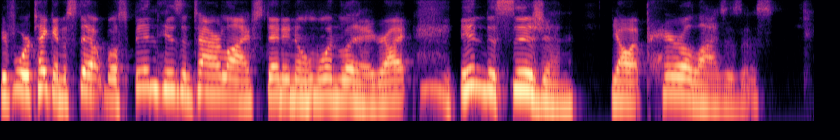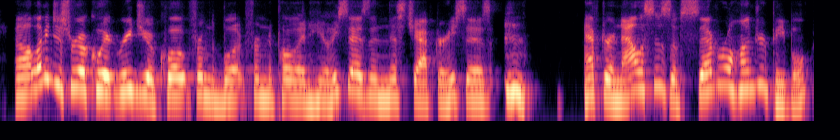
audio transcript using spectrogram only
before taking a step will spend his entire life standing on one leg, right? Indecision, y'all, it paralyzes us. Uh, let me just real quick read you a quote from the book from Napoleon Hill. He says in this chapter, he says, After analysis of several hundred people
